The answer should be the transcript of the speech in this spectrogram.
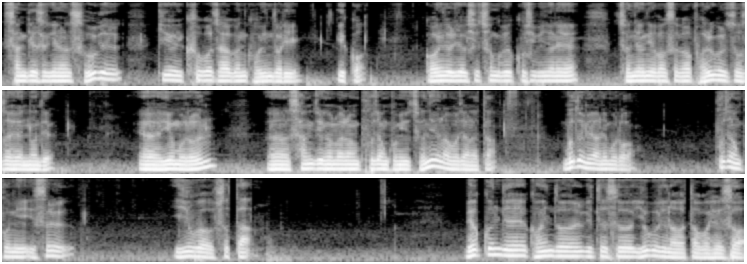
산길슬기는 수백 기의 크고 작은 고인돌이 있고 고인돌 역시 1992년에 전영래 박사가 발굴 조사했는데 예, 유물은 어, 상징할 만한 부장품이 전혀 나오지 않았다. 무덤이 아니므로 부장품이 있을 이유가 없었다. 몇 군데 고인돌 밑에서 유골이 나왔다고 해서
